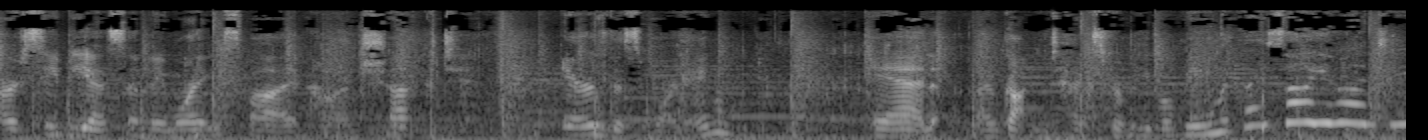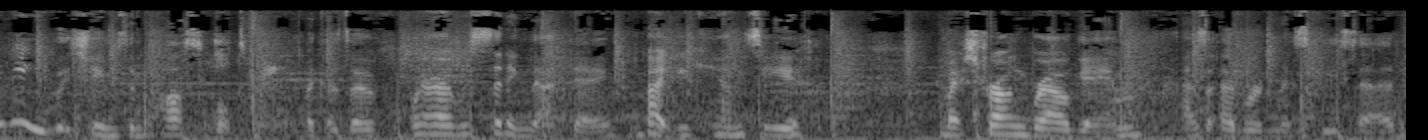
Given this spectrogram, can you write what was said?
our CBS Sunday morning spot on Shucked aired this morning. And I've gotten texts from people being like, I saw you on TV, which seems impossible to me because of where I was sitting that day. But you can see my strong brow game, as Edward Miskie said,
